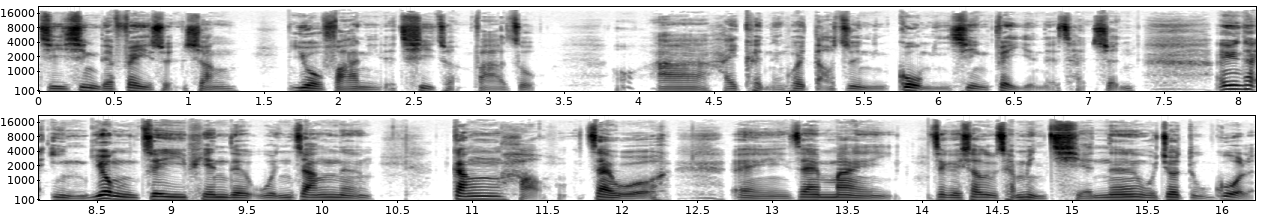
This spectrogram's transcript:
急性的肺损伤，诱发你的气喘发作。哦，啊，还可能会导致你过敏性肺炎的产生，因为他引用这一篇的文章呢，刚好在我诶在卖这个消毒产品前呢，我就读过了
